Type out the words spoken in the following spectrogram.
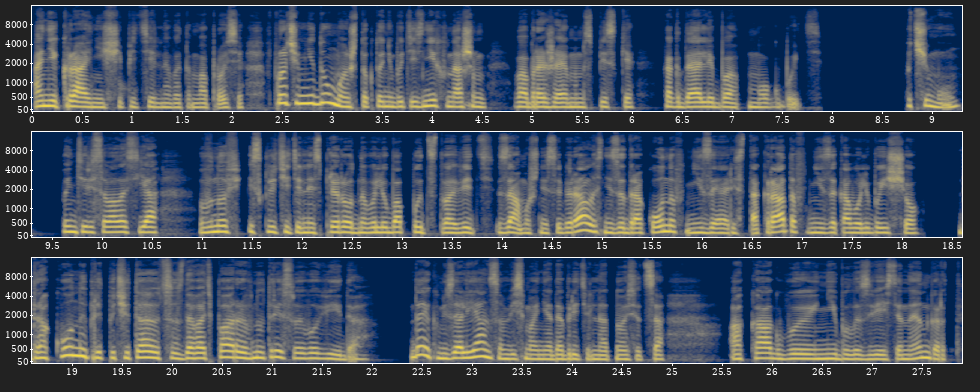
Они крайне щепетильны в этом вопросе. Впрочем, не думаю, что кто-нибудь из них в нашем воображаемом списке когда-либо мог быть. «Почему?» — поинтересовалась я, вновь исключительно из природного любопытства, ведь замуж не собиралась ни за драконов, ни за аристократов, ни за кого-либо еще. Драконы предпочитают создавать пары внутри своего вида. Да и к мезальянсам весьма неодобрительно относятся. А как бы ни был известен Энгард,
